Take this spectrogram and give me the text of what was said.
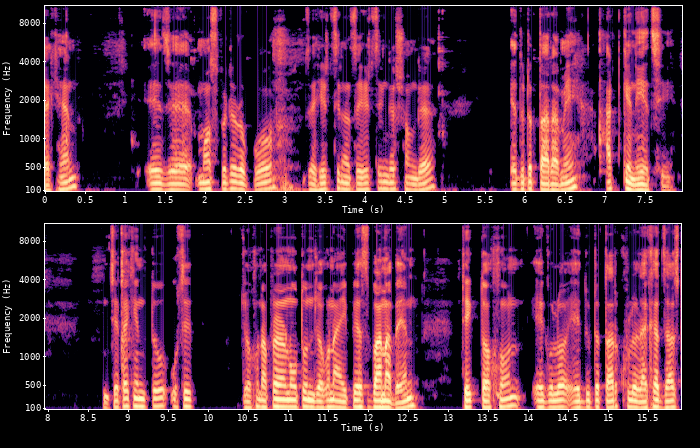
দেখেন, এই যে মসপেটের ওপর যে হিটসিং আছে, হিটসিংয়ের সঙ্গে এ দুটো তার আমি আটকে নিয়েছি। যেটা কিন্তু উচিত যখন আপনারা নতুন যখন আইপিএস বানাবেন ঠিক তখন এগুলো, এই দুটো তার খুলে রাখা জাস্ট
